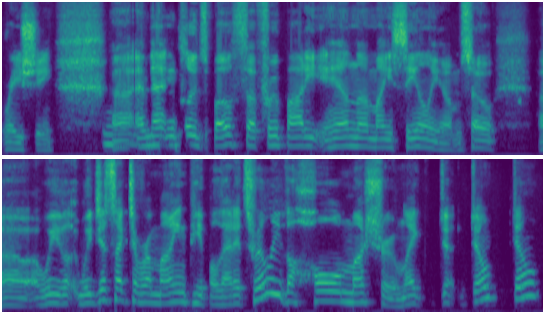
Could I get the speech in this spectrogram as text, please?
reishi, uh, mm-hmm. uh, and that includes both the fruit body and the mycelium. So uh, we we just like to remind people that it's really the whole mushroom. Like, don't don't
